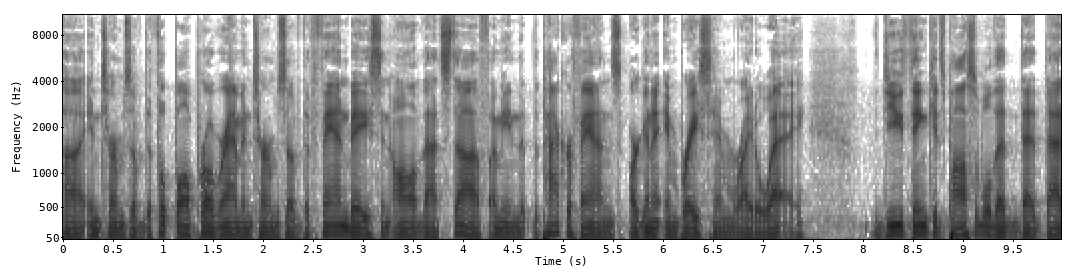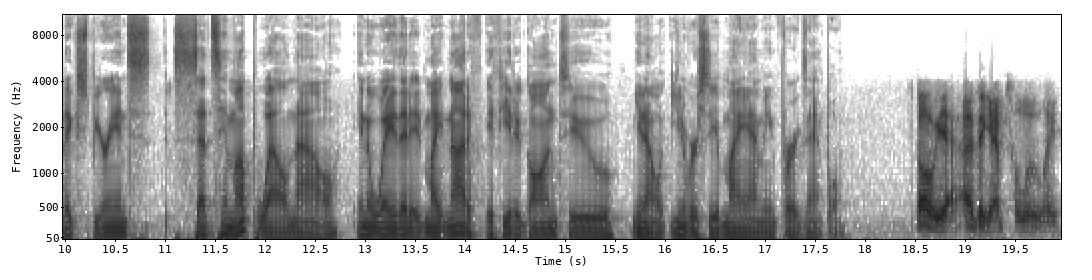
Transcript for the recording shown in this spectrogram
uh, in terms of the football program, in terms of the fan base, and all of that stuff. I mean, the, the Packer fans are going to embrace him right away. Do you think it's possible that that that experience sets him up well now in a way that it might not if, if he had gone to you know University of Miami, for example? Oh yeah, I think absolutely.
